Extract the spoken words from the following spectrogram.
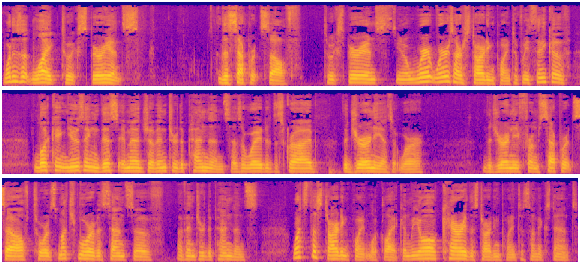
what is it like to experience the separate self? To experience, you know, where, where's our starting point? If we think of looking, using this image of interdependence as a way to describe the journey, as it were, the journey from separate self towards much more of a sense of, of interdependence. What's the starting point look like? And we all carry the starting point to some extent.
